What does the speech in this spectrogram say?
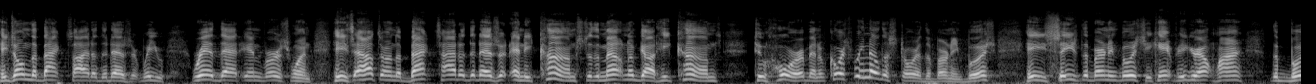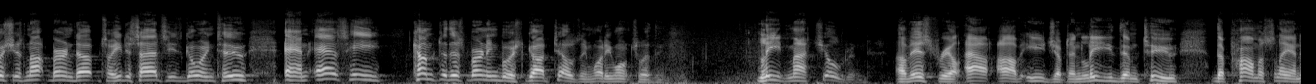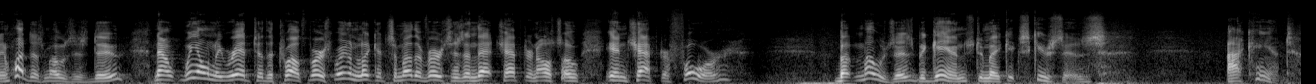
He's on the backside of the desert. We read that in verse 1. He's out there on the backside of the desert and he comes to the mountain of God. He comes to Horeb. And of course, we know the story of the burning bush. He sees the burning bush. He can't figure out why the bush is not burned up, so he decides he's going to. And as he comes to this burning bush, God tells him what he wants with him Lead my children of Israel out of Egypt and lead them to the promised land. And what does Moses do? Now, we only read to the 12th verse. We're going to look at some other verses in that chapter and also in chapter 4. But Moses begins to make excuses. I can't.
